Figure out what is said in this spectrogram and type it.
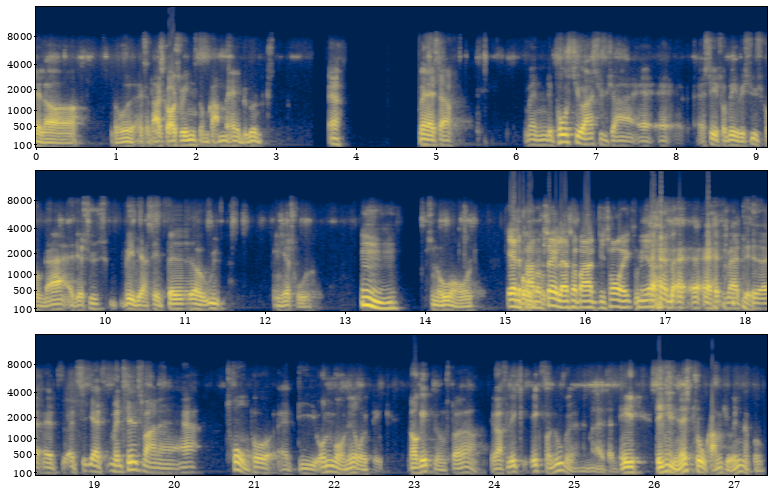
Eller noget. Altså, der skal også vindes nogle kampe her i begyndelsen. Ja. Men altså, men det positive er, synes jeg, at, at, at se fra VB's synspunkt, er, at jeg synes, VB har set bedre ud, end jeg troede. Mm. Sådan overall. Ja, det paradoxale er så bare, at vi tror ikke mere. Ja, at, hvad det hedder, at, at, ja, men tilsvarende er troen på, at de undgår nedrykning, nok ikke blevet større. I hvert fald ikke, ikke for nuværende, men altså, det, det kan de næste to kampe jo ændre på.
